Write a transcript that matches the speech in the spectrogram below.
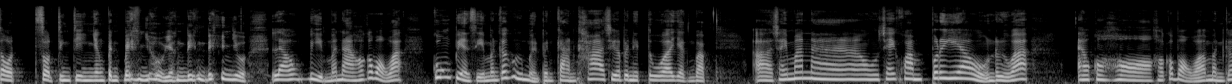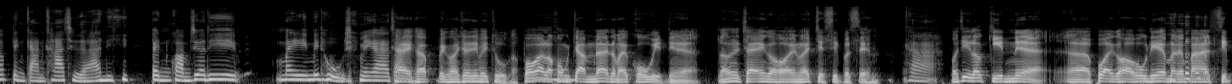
สดสดจริง ๆ ยังเป็นๆอยู่ยังดิ้นดิ้นอยู่ แล้วบีบมะนาวเขาก็บอกว่ากุ้งเปลี่ยนสีมันก็คือเหมือนเป็นการฆ่าเชื้อไปในตัวอย่างแบบใช้มะนาวใช้ความเปรี้ยวหรือว่าแอลกอฮอล์เขาก็บอกว่ามันก็เป็นการฆ่าเชื้ออันนี้ เป็นความเชื่อที่ ไม่ไม่ถูกใช่ไหมคะอาจารย์ใช่ครับ เป็นความเชื่อที่ไม่ถูกครับเพราะว่าเราคงจำได้สมัยโควิดเนี่ยเราใช้แอลกอฮอล์อย่างน้อยเจ็ดสิบเปอร์เซ็นต์ค่ะเพราะที่เรากินเนี่ยเอ่อพวกแอลกอฮอล์พวกนี้มันมาสิบ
